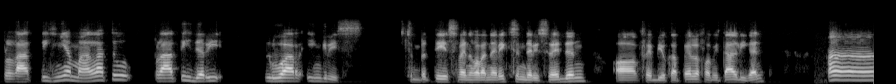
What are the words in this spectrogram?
pelatihnya malah tuh pelatih dari luar Inggris seperti Sven Goran Eriksson dari Sweden, uh, Fabio Capello from Italia kan. Uh,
